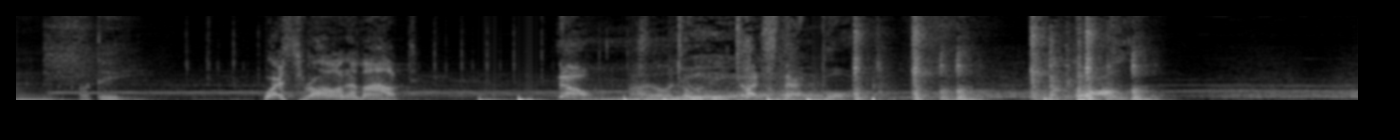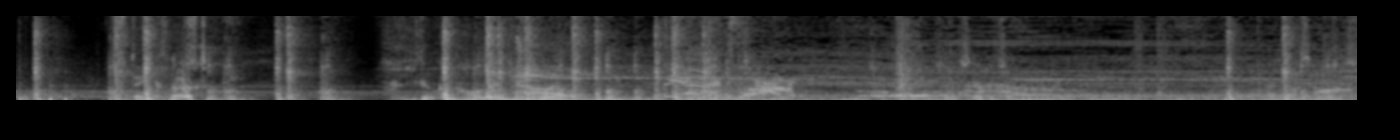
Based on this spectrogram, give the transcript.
음 어데이 We're throwing him out. No! 아 어데이 Touch that board! Stay close to me. 아 이런 거 나오면 뭐예요 The axe! 세 번째 공 마지막 3차 시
